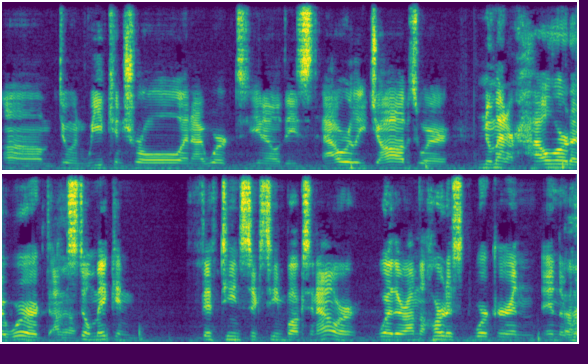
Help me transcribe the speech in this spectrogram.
um, doing weed control, and I worked, you know, these hourly jobs where no matter how hard I worked, I'm Yeah. still making 15, 16 bucks an hour, whether I'm the hardest worker in, in the Uh-huh.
